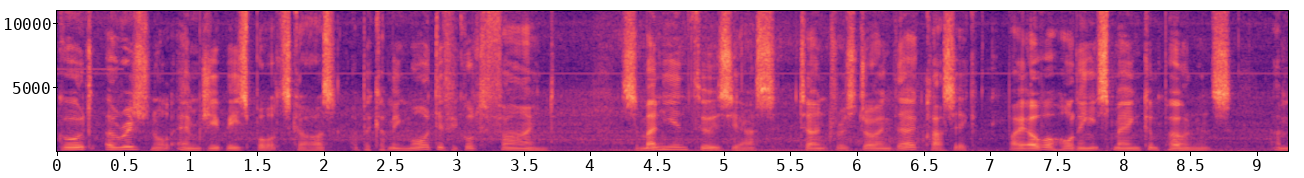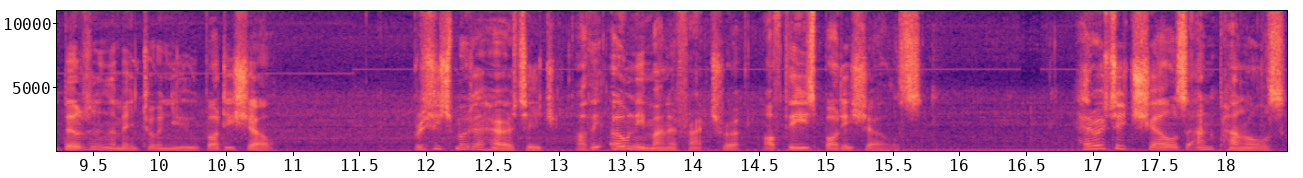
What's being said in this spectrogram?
Good original MGB sports cars are becoming more difficult to find, so many enthusiasts turn to restoring their classic by overhauling its main components and building them into a new body shell. British Motor Heritage are the only manufacturer of these body shells. Heritage shells and panels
